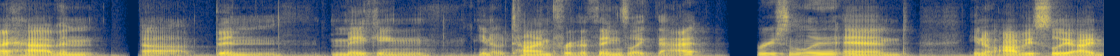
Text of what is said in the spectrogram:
I haven't uh, been making you know time for the things like that recently, and you know, obviously I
